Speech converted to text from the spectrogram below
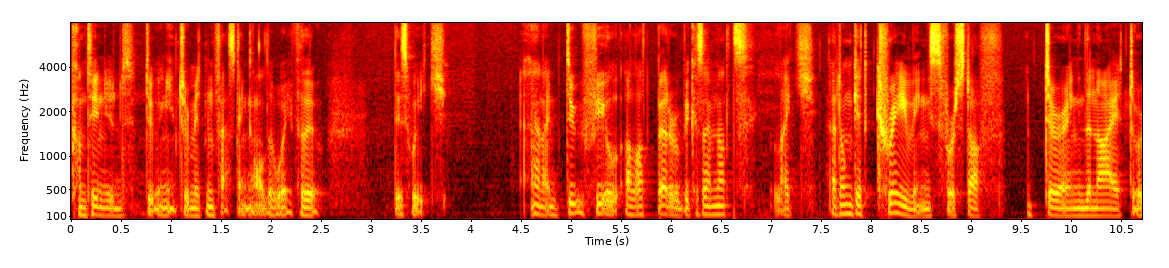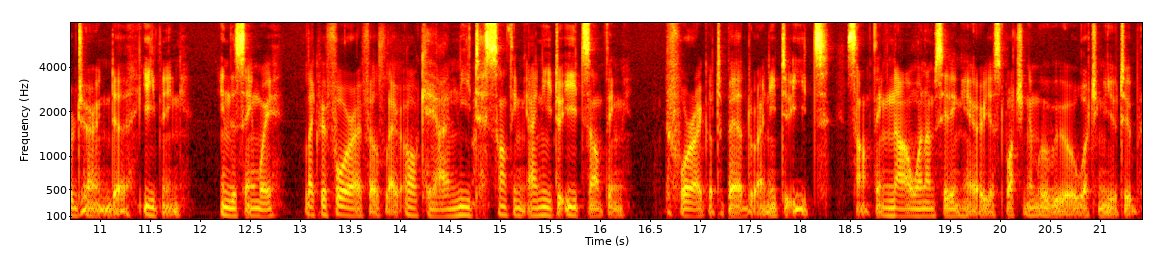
continued doing intermittent fasting all the way through this week, and I do feel a lot better because I'm not like I don't get cravings for stuff during the night or during the evening in the same way. Like before, I felt like okay, I need something. I need to eat something before I go to bed, or I need to eat something now when I'm sitting here just watching a movie or watching YouTube.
